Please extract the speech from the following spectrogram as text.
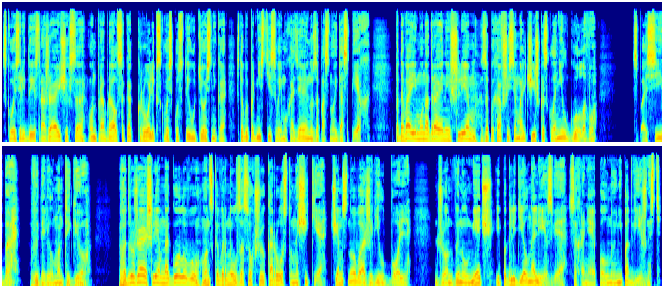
Сквозь ряды сражающихся он пробрался, как кролик сквозь кусты утесника, чтобы поднести своему хозяину запасной доспех. Подавая ему надраенный шлем, запыхавшийся мальчишка склонил голову. «Спасибо», — выдавил Монтегю. Водружая шлем на голову, он сковырнул засохшую коросту на щеке, чем снова оживил боль. Джон вынул меч и поглядел на лезвие, сохраняя полную неподвижность,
